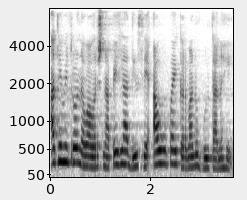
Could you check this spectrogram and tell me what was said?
આથી મિત્રો નવા વર્ષના પહેલા દિવસે આવો ઉપાય કરવાનું ભૂલતા નહીં.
